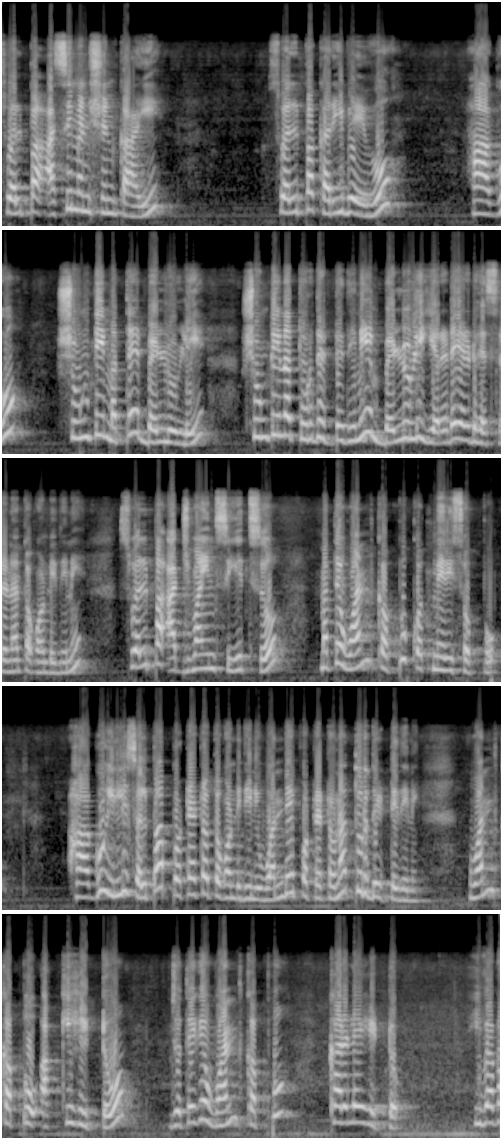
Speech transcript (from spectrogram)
ಸ್ವಲ್ಪ ಹಸಿಮೆಣಸಿನ್ಕಾಯಿ, ಸ್ವಲ್ಪ ಕರಿಬೇವು ಹಾಗೂ ಶುಂಠಿ ಮತ್ತು ಬೆಳ್ಳುಳ್ಳಿ. ಶುಂಠಿನ ತುರಿದಿಟ್ಟಿದ್ದೀನಿ, ಬೆಳ್ಳುಳ್ಳಿ ಎರಡೇ ಎರಡು ಹೆಸರನ್ನು ತೊಗೊಂಡಿದ್ದೀನಿ. ಸ್ವಲ್ಪ ಅಜ್ವೈನ್ ಸೀಡ್ಸು, ಮತ್ತು ಒಂದು ಕಪ್ಪು ಕೊತ್ತಂಬರಿ ಸೊಪ್ಪು. ಹಾಗೂ ಇಲ್ಲಿ ಸ್ವಲ್ಪ ಪೊಟ್ಯಾಟೊ ತೊಗೊಂಡಿದ್ದೀನಿ, ಒಂದೇ ಪೊಟ್ಯಾಟೊನ ತುರಿದಿಟ್ಟಿದ್ದೀನಿ. ಒಂದು ಕಪ್ಪು ಅಕ್ಕಿ ಹಿಟ್ಟು, ಜೊತೆಗೆ ಒಂದು ಕಪ್ಪು ಕರಳೆ ಹಿಟ್ಟು. ಇವಾಗ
